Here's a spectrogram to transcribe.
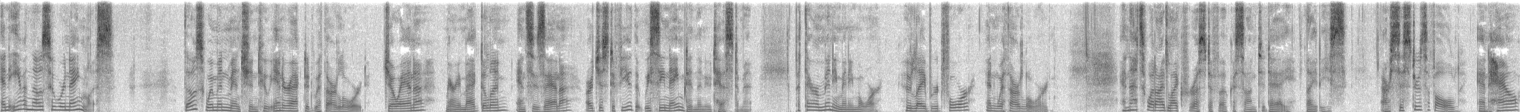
and even those who were nameless. Those women mentioned who interacted with our Lord, Joanna, Mary Magdalene, and Susanna, are just a few that we see named in the New Testament. But there are many, many more who labored for and with our Lord. And that's what I'd like for us to focus on today, ladies. Our sisters of old and how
